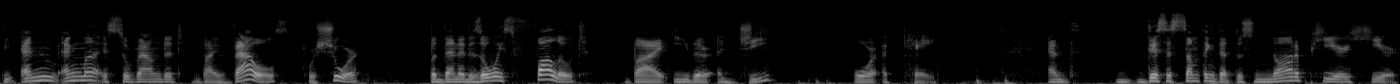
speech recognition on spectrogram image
The en engma is surrounded by vowels, for sure, but then it is always followed by either a G or a K. And this is something that does not appear here.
